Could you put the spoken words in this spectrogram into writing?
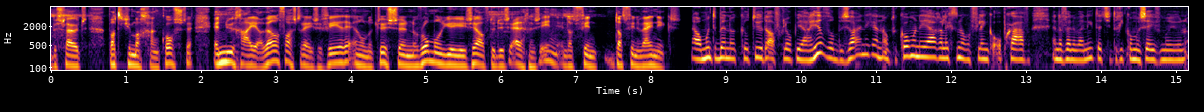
besluit wat het je mag gaan kosten. En nu ga je wel vast reserveren en ondertussen rommel je jezelf er dus ergens in. En dat, dat vinden wij niks. Nou, we moeten binnen cultuur de afgelopen jaar heel veel bezuinigen. En ook de komende jaren ligt er nog een flinke opgave. En dan vinden wij niet dat je 3,7 miljoen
